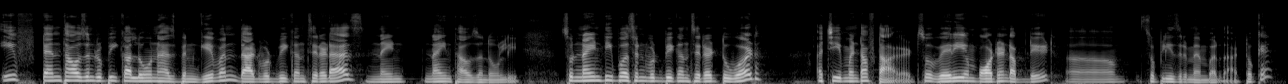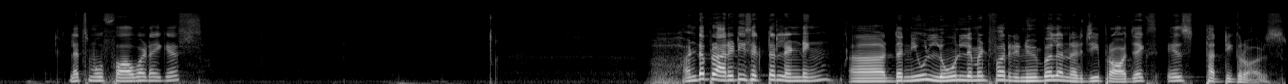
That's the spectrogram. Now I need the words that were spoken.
if 10,000 rupee ka loan has been given, that would be considered as 9,000 only. So 90% would be considered toward achievement of target. So very important update. Uh, so please remember that. Okay. Let's move forward, I guess. Under priority sector lending, uh, the new loan limit for renewable energy projects is 30 crores.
